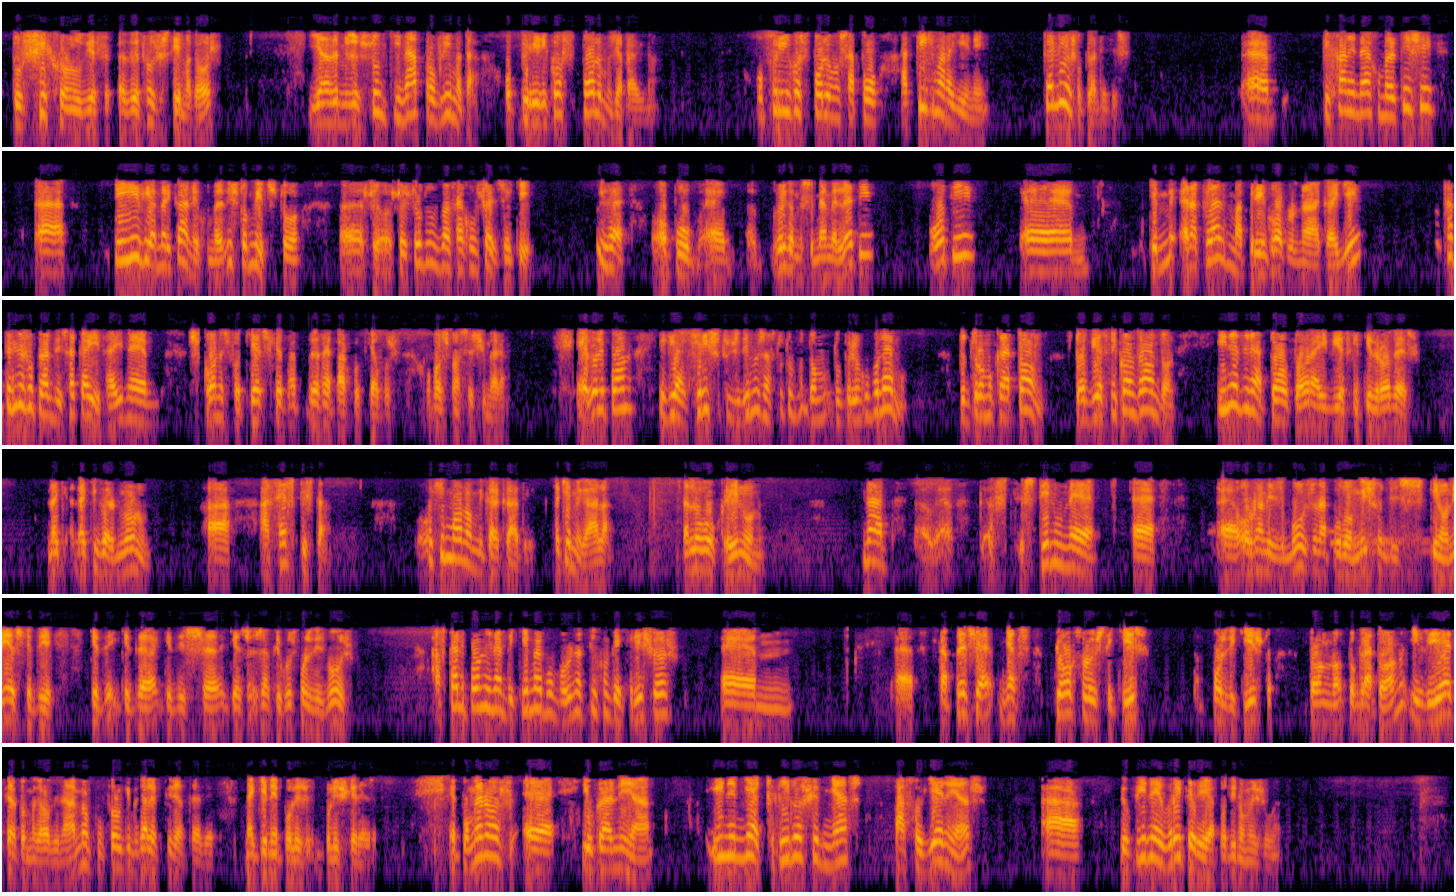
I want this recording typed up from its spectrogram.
του σύγχρονου διεθνούς συστήματος για να αντιμετωπιστούν κοινά προβλήματα. Ο πυρηνικός πόλεμος, για παράδειγμα. Ο πυρηνικός πόλεμος από ατύχημα να γίνει. Τελείωσε ο πλανήτης. Ε, τυχάνει να έχουμε μελετήσει ε, και οι ίδιοι Αμερικάνοι έχουμε δει στο ΜΙΤ, στο, ε, στο, στο Ινστιτούτο Μασαχουσέτης εκεί. Είναι, όπου ε, βρήκαμε σε μια μελέτη ότι ε, και ένα κλάσμα πυρηνικό όπλο να καγεί θα τελειώσει ο πλανήτης, θα καεί, θα είναι σκόνες, φωτιές και θα, δεν θα υπάρχουν πια όπως είμαστε σήμερα. Εδώ λοιπόν η διαχείριση τους ζητήματο αυτού του, του, του πυρηνικού πολέμου, των τρομοκρατών, των διεθνικών δρόντων. Είναι δυνατό τώρα οι διεθνικοί δρόντες να, να κυβερνούν α, αθέσπιστα, όχι μόνο μικρά κράτη, αλλά και μεγάλα, να λογοκρίνουν, να ε, στείλουν ε, ε, οργανισμούς να αποδομήσουν τις κοινωνίες και, τη, και, και, και, τις, ε, και τους αστικούς πολιτισμούς. Αυτά λοιπόν είναι αντικείμενα που μπορούν να τύχουν διαχειρίσεως ε, ε, στα πλαίσια μιας πιο ορθολογιστικής πολιτικής των, των κρατών, ιδιαίτερα των μεγάλων δυνάμεων που θέλουν και μεγάλη ευκαιρία θέλετε, να και είναι πολύ, πολύ ισχυρές. Επομένως, ε, η Ουκρανία είναι μια εκδήλωση μιας παθογένειας η οποία είναι ευρύτερη από ό,τι νομίζουμε.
